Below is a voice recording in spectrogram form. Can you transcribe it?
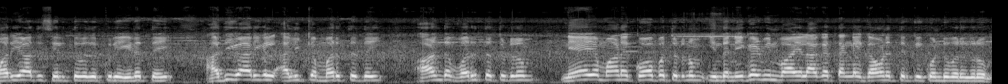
மரியாதை செலுத்துவதற்குரிய இடத்தை அதிகாரிகள் அளிக்க மறுத்ததை ஆழ்ந்த வருத்தத்துடனும் நியாயமான கோபத்துடனும் இந்த நிகழ்வின் வாயிலாக தங்கள் கவனத்திற்கு கொண்டு வருகிறோம்.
